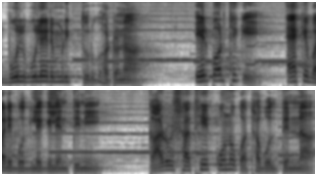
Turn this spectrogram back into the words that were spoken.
বুলবুলের মৃত্যুর ঘটনা। এরপর থেকে একেবারে বদলে গেলেন তিনি। কারোর সাথে কোনো কথা বলতেন না।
